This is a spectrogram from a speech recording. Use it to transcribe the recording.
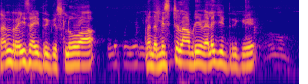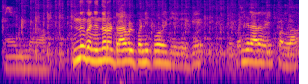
சன் ரைஸ் ஆகிட்டு இருக்கு ஸ்லோவாக அந்த மிஸ்ட்லாம் அப்படியே விலகிட்டு இருக்கு அண்ட் uh, இன்னும் கொஞ்சம் தூரம் ட்ராவல் பண்ணி போக வேண்டியது இருக்குது கொஞ்ச நேரம் வெயிட் பண்ணலாம்.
